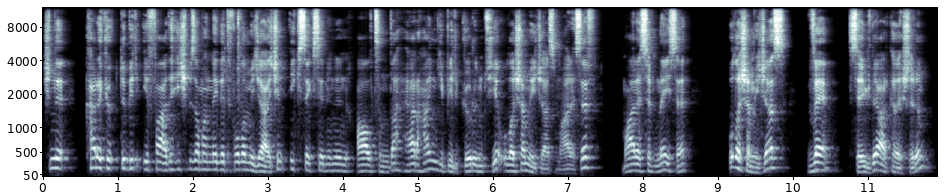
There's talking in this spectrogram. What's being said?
Şimdi kareköklü bir ifade hiçbir zaman negatif olamayacağı için x ekseninin altında herhangi bir görüntüye ulaşamayacağız maalesef. Maalesef neyse ulaşamayacağız ve sevgili arkadaşlarım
